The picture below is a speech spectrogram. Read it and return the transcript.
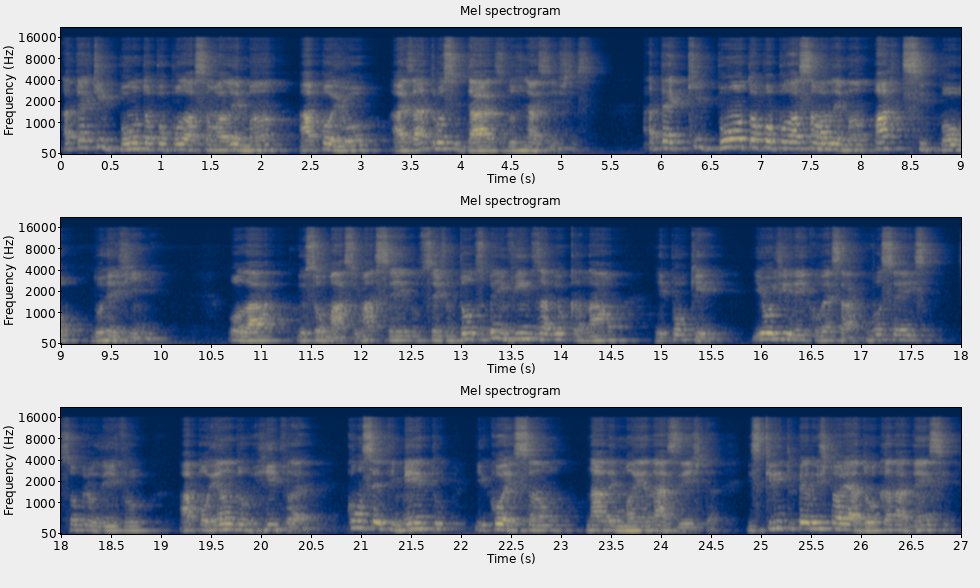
Até que ponto a população alemã apoiou as atrocidades dos nazistas? Até que ponto a população alemã participou do regime? Olá, eu sou Márcio Macedo, sejam todos bem-vindos ao meu canal E Por quê? E hoje irei conversar com vocês sobre o livro Apoiando Hitler, Consentimento e Coerção na Alemanha Nazista, escrito pelo historiador canadense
